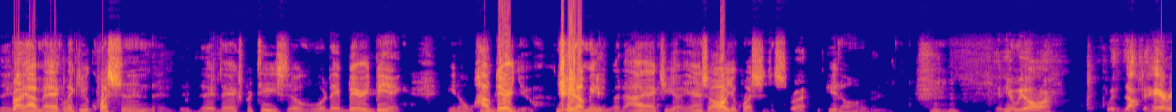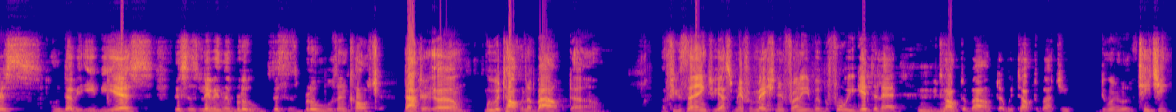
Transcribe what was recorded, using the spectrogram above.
They, Right. they act like you're questioning their, their expertise or, their very being. You know, how dare you? You know what I mean? But I actually answer all your questions. Right. You know. Mhm. And here we are with Dr. Harris on WEBS. This is Living the Blues. This is Blues and Culture. Doctor, um, we were talking about uh, a few things. You got some information in front of you, but before we get to that, we Mhm. talked about uh, we talked about you doing a little teaching,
